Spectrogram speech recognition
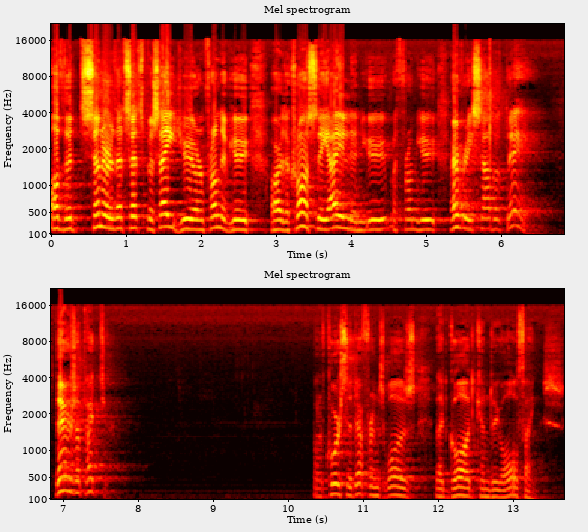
of the sinner that sits beside you or in front of you or across the aisle in you from you every Sabbath day. There's a picture. But of course, the difference was that God can do all things.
